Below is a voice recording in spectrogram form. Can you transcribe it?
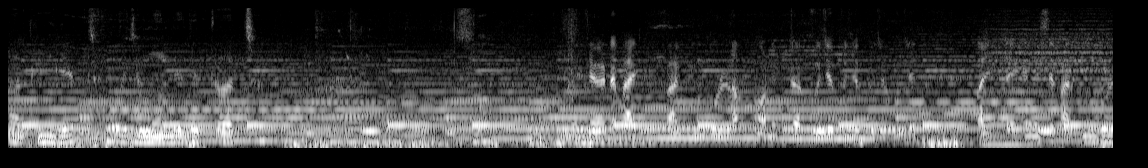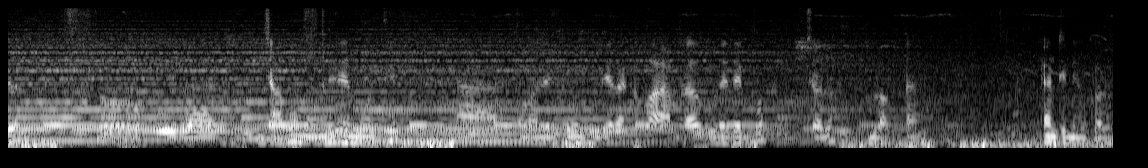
পার্কিং গেট ওই যে মন্দির দেখতে পাচ্ছ। সো এই জায়গাটা বাইক পার্কিং করলাম, অনেকটা খুঁজে খুঁজে খুঁজে খুঁজে বাইকটা এখানে এসে পার্কিং করলাম। যাব মন্দিরের মধ্যে। আর তোমাদেরকেও ঘুরে দেখাবো, আর আমরাও ঘুরে দেখব। চলো ব্লগটা কন্টিনিউ করো।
